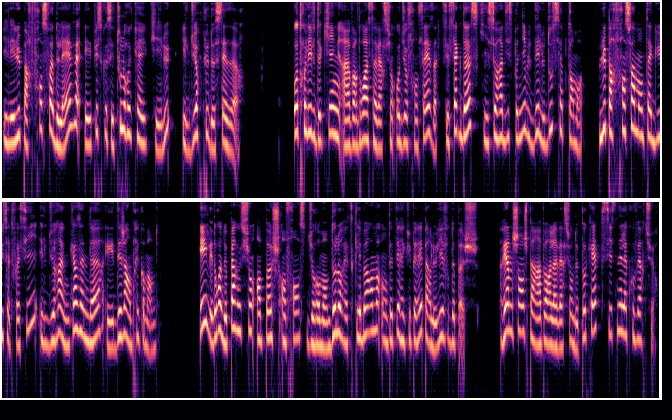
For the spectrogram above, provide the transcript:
Il est lu par François Delève et puisque c'est tout le recueil qui est lu, il dure plus de 16 heures. Autre livre de King à avoir droit à sa version audio française, c'est Sac d'os qui sera disponible dès le 12 septembre. Lu par François Montagu cette fois-ci, il durera une quinzaine d'heures et est déjà en précommande. Et les droits de parution en poche en France du roman Dolores Claiborne ont été récupérés par le livre de poche. Rien ne change par rapport à la version de Pocket, si ce n'est la couverture.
